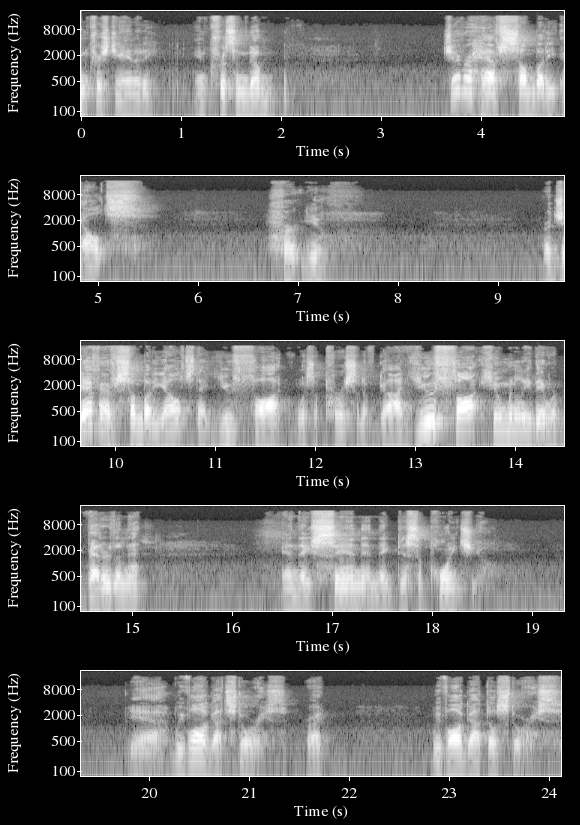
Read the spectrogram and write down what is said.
in Christianity, in Christendom, did you ever have somebody else hurt you? Or did you ever have somebody else that you thought was a person of God? You thought humanly they were better than that? And they sin and they disappoint you. Yeah, we've all got stories, right? We've all got those stories.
